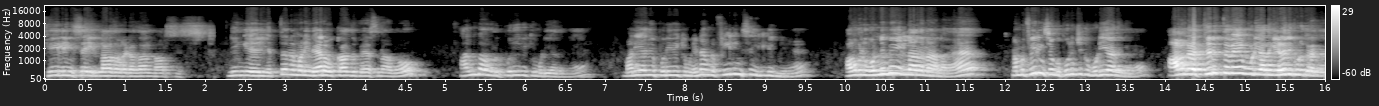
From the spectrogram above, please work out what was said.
ஃபீலிங்ஸே இல்லாதவர்கள் தான் நார்சிஸ்ட் நீங்கள் எத்தனை மணி நேரம் உட்காந்து பேசினாலும் அன்பை அவங்களுக்கு புரிவிக்க முடியாதுங்க. மரியாதையை புரிவிக்க முடியாது ஏன்னா அவங்க ஃபீலிங்ஸே இல்லைங்க. அவங்களுக்கு ஒன்றுமே இல்லாதனால நம்ம ஃபீலிங்ஸ் அவங்க புரிஞ்சிக்க முடியாதுங்க. அவங்கள திருத்தவே முடியாதுங்க எழுதி கொடுக்குறேங்க.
